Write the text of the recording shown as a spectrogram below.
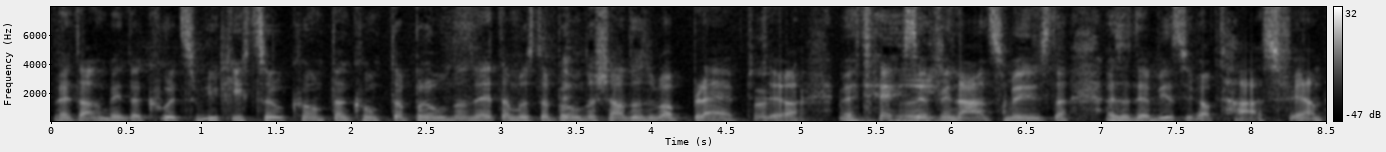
Weil dann, wenn der Kurz wirklich zurückkommt, dann kommt der Brunner nicht. Dann muss der Brunner schauen, dass er überhaupt bleibt. Ja? Weil der ist der Finanzminister. Also der wird überhaupt hassfern.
